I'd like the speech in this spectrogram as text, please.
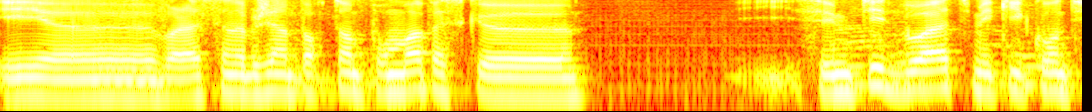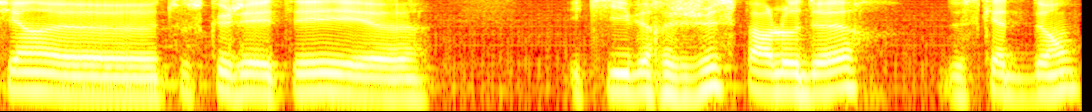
Et euh, voilà, c'est un objet important pour moi parce que c'est une petite boîte, mais qui contient euh, tout ce que j'ai été et, et qui, juste par l'odeur de ce qu'il y a dedans,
